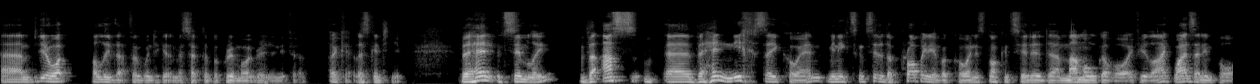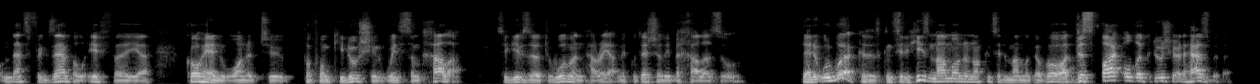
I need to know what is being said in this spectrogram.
Um, you know what? I'll leave that for when to get Masechta Bikurim. Won't read any further. Okay, let's continue. Vehen similarly, V'as uh, v'hen nichsei kohen, meaning it's considered the property of a kohen. It's not considered uh, mamon gavo, if you like. Why is that important? That's, for example, if a uh, kohen wanted to perform kiddushin with some challah, so he gives it to a woman, harayat mekudeshali bechalazu, then it would work because it's considered his mamon and not considered mamon gavo, despite all the kedusha it has with it,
